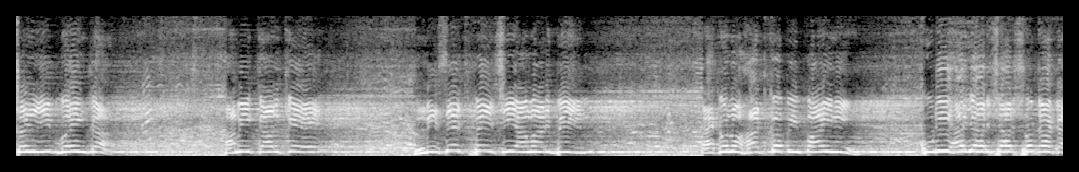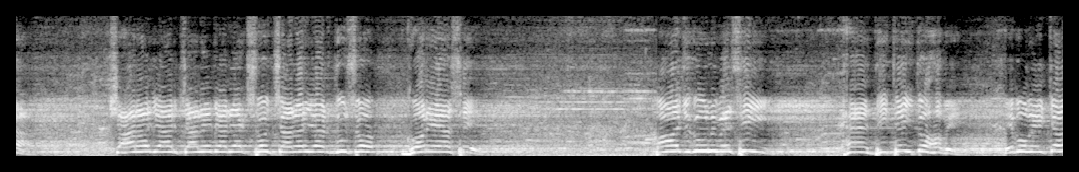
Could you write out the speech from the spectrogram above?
সঞ্জীব গোয়েঙ্কা। আমি কালকে মেসেজ পেয়েছি আমার বিল, এখনও হার্ড কপি পাইনি। কুড়ি হাজার চারশো টাকা, চার হাজার চার হাজার একশো, চার হাজার দুশো গড়ে আসে। পাঁচ গুণ বেশি। হ্যাঁ দিতেই তো হবে। এবং এটা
